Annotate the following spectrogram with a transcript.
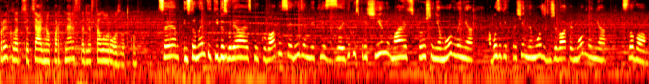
приклад соціального партнерства для сталого розвитку. Це інструмент, який дозволяє спілкуватися людям, які з якихось причин мають порушення мовлення або з яких причин не можуть вживати мовлення словами.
